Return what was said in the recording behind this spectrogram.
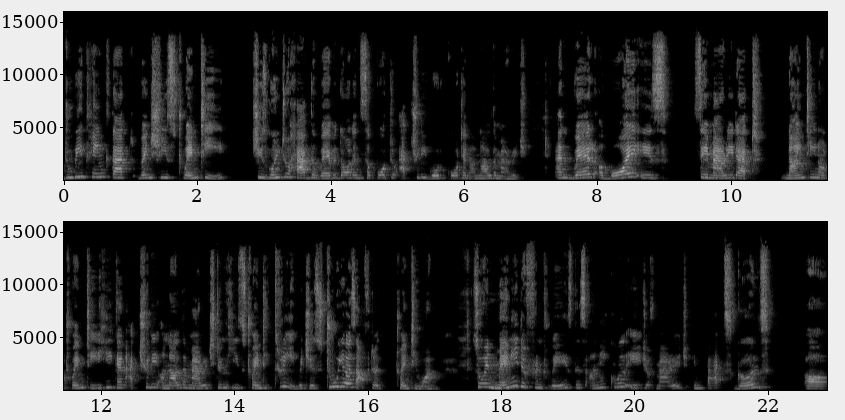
do we think that when she's 20, she's going to have the wherewithal and support to actually go to court and annul the marriage? And where a boy is, say, married at 19 or 20, he can actually annul the marriage till he's 23, which is two years after 21. So, in many different ways, this unequal age of marriage impacts girls uh,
